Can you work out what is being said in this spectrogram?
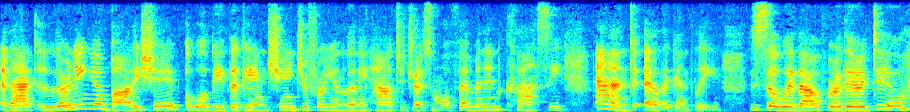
that learning your body shape will be the game changer for you in learning how to dress more feminine classy and elegantly. So without further ado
